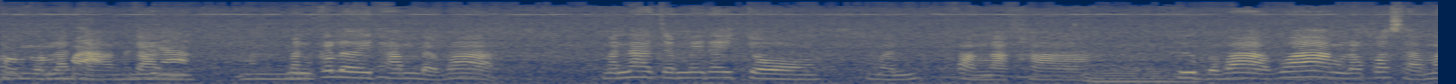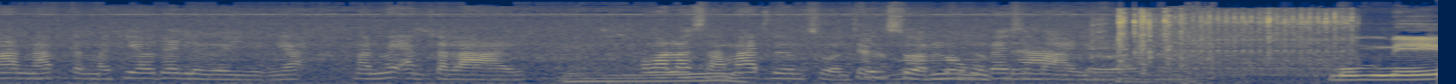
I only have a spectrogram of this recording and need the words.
มันคนละทางกัน มันก็เลยทำแบบว่า มันน่าจะไม่ได้จองเหมือนฝั่งราคา คือแบบว่าว่างแล้วก็สามารถนัดกันมาเที่ยวได้เลยอย่างเงี้ย มันไม่อันตราย เพราะว่าเราสามารถเดินสวนขึ้นสวนลงได้สบายแล้วมุมนี้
